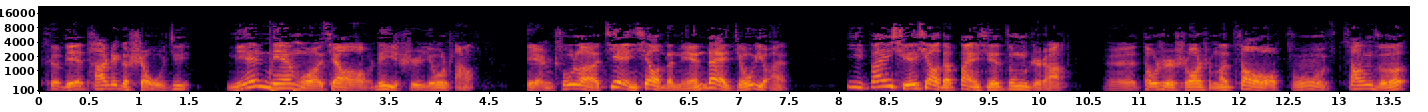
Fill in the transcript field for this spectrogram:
特别他这个首句。年年我校历史悠长，点出了建校的年代久远。一般学校的办学宗旨啊，呃，都是说什么造福桑泽，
